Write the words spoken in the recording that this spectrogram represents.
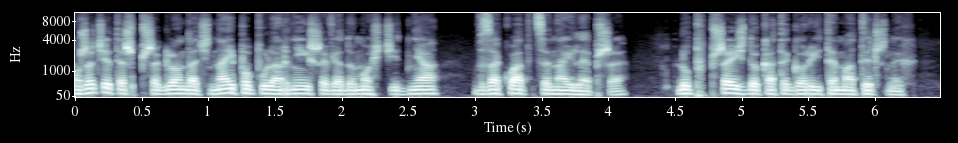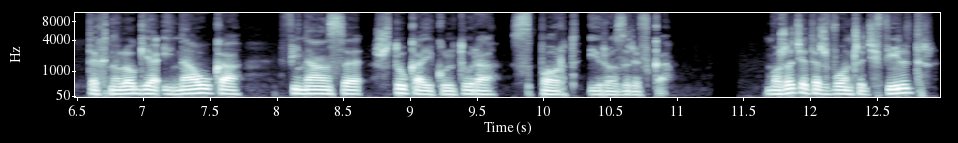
Możecie też przeglądać najpopularniejsze wiadomości dnia w zakładce Najlepsze lub przejść do kategorii tematycznych technologia i nauka, finanse, sztuka i kultura, sport i rozrywka. Możecie też włączyć filtr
